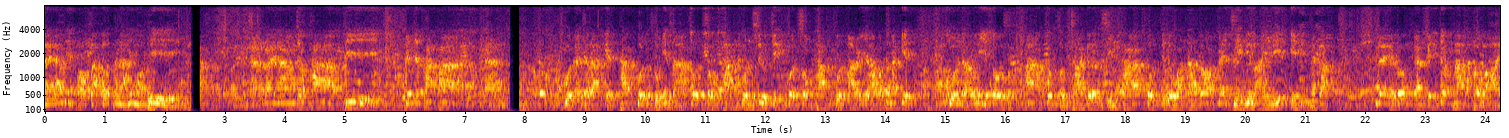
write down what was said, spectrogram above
แล้วเนี่ยขอกราบรัตนานิมนต์ที่รายนามเจ้าภาพที่เป็นเจ้าภาพผ้าคุณอัชราเกตทัพคุณสุนิสาคุณทรงธรรม คุณซิ่วจริง คุณทรงธรรม คุณอารยาวัฒนกิจ คุณดารุณีโตสุภาพคุณสมชายเจริญสินค้า คุณจิตวรรณารอด แม่ชีวิไลลิศอินนะครับ ได้ร่วมกันเป็นเจ้าภาพถวาย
